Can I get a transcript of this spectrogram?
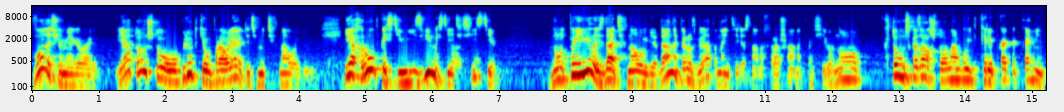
Вот о чем я говорю. И о том, что ублюдки управляют этими технологиями. И о хрупкости и уязвимости этих систем. Ну вот появилась, да, технология, да, на первый взгляд она интересна, она хороша, она красива. Но кто вам сказал, что она будет крепка, как камень,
